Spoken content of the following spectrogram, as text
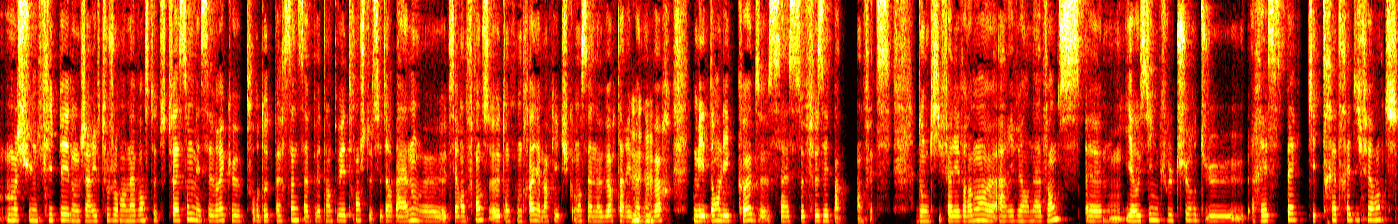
moi, je suis une flippée, donc j'arrive toujours en avance de toute façon. Mais c'est vrai que pour d'autres personnes, ça peut être un peu étrange de se dire, bah non, euh, c'est en France, euh, ton contrat, il y a marqué que tu commences à 9h, t'arrives à 9h. Mais dans les codes, ça se faisait pas en fait. Donc il fallait vraiment euh, arriver en avance. Euh, il y a aussi une culture du respect qui est très très différente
